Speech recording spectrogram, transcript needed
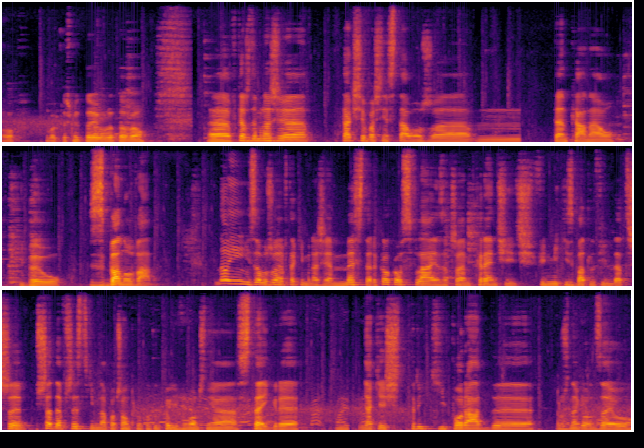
O, chyba ktoś mnie tutaj uratował. E, w każdym razie tak się właśnie stało, że mm, ten kanał był zbanowany. No i założyłem w takim razie Mr. Cocos Fly, zacząłem kręcić filmiki z Battlefielda 3. Przede wszystkim na początku to tylko i wyłącznie z tej gry. Jakieś triki, porady, różnego rodzaju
